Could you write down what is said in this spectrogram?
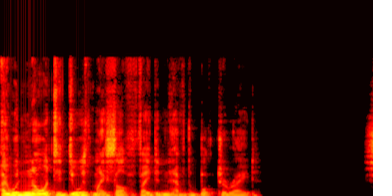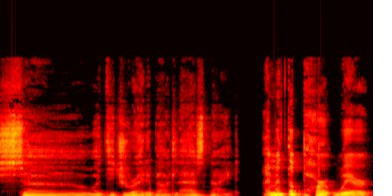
I wouldn't know what to do with myself if I didn't have the book to write. So, what did you write about last night? I meant the part where.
